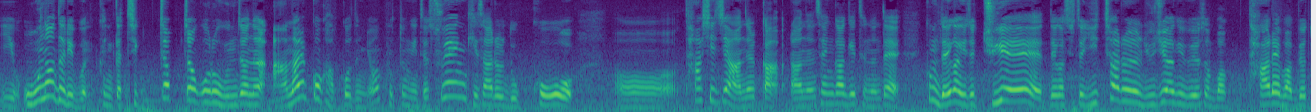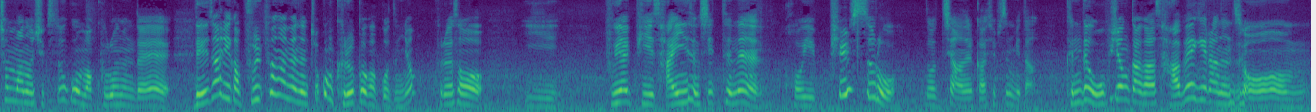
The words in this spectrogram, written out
이 owner driven 그러니까 직접적으로 운전을 안 할 것 같거든요. 보통 이제 수행 기사를 놓고 어, 타시지 않을까라는 생각이 드는데 그럼 내가 이제 뒤에 내가 진짜 이 차를 유지하기 위해서 막 달에 막 몇 천만 원씩 쓰고 막 그러는데 내 자리가 불편하면은 조금 그럴 것 같거든요. 그래서 이 VIP 4인승 시트는 거의 필수로 넣지 않을까 싶습니다. 근데 옵션가가 400이라는 점.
